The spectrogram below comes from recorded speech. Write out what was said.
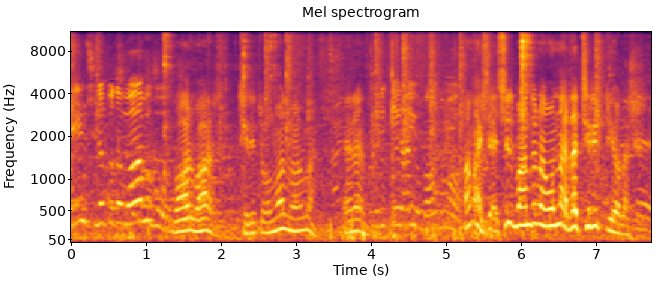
Değil mi? Sinop'ta da var mı bu? Var var. Trit olmaz mı abla? Herhalde. Çelik değil ayı banduma. Ama işte siz bandırma onlar da trit diyorlar. Evet.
